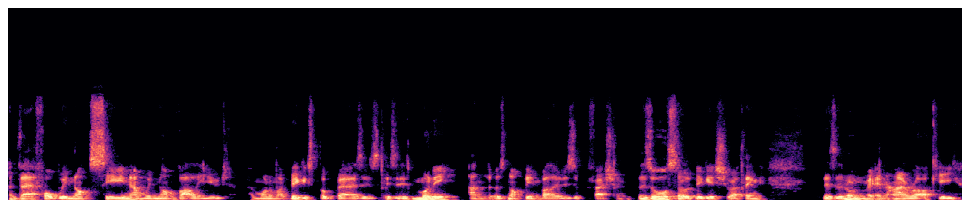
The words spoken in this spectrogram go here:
and therefore we're not seen and we're not valued. And one of my biggest bugbears is, is, is money and us not being valued as a profession. There's also a big issue, I think, there's an unwritten hierarchy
